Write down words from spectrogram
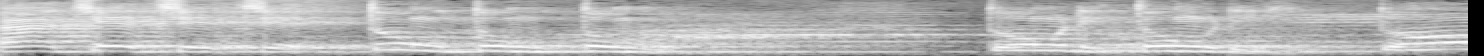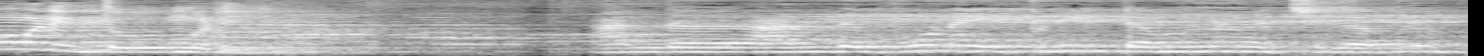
ஆ சரி சரி சரி. தூங்கு தூங்கு தூங்கு. தூங்குடி தூங்குடி. தூங்குடி தூங்குடி. அந்த அந்த பூனை இப்படிட்டோம்னு வச்சுக்க. அப்புறம்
